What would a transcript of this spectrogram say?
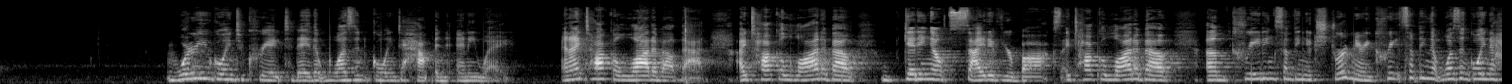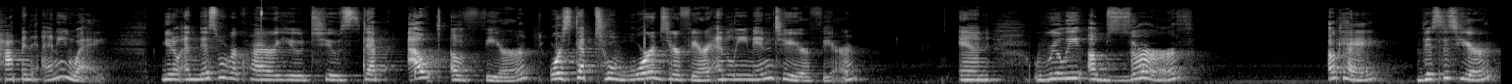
What are you going to create today that wasn't going to happen anyway? And I talk a lot about that. I talk a lot about getting outside of your box. I talk a lot about um, creating something extraordinary, create something that wasn't going to happen anyway. You know, and this will require you to step out of fear or step towards your fear and lean into your fear and really observe okay, this is here.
